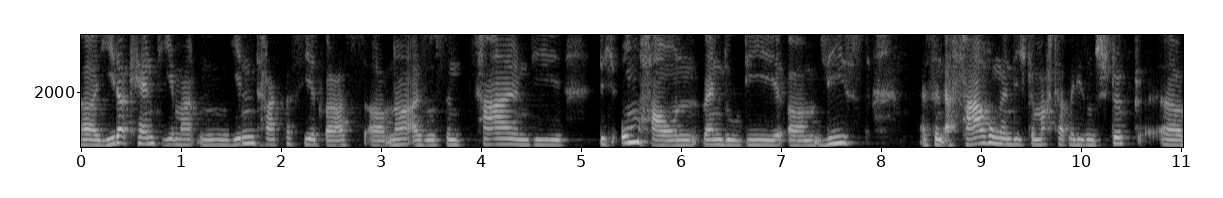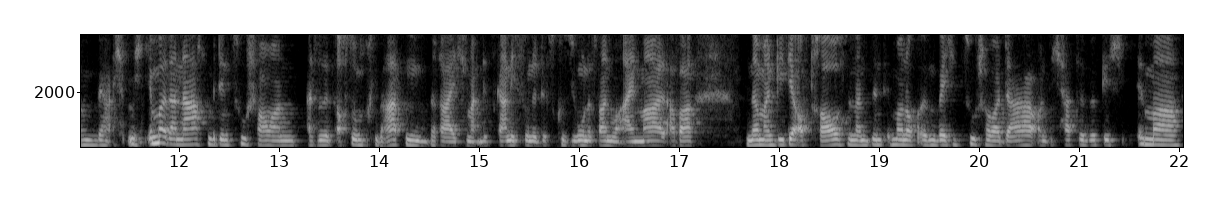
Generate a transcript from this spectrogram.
äh, jeder kennt jemanden, jeden Tag passiert was. Äh, ne? Also es sind Zahlen, die dich umhauen, wenn du die ähm, liest. Es sind Erfahrungen, die ich gemacht habe mit diesem Stück. Ähm, ja, ich habe mich immer danach mit den Zuschauern, also jetzt auch so im privaten Bereich, man jetzt gar nicht so eine Diskussion, das war nur einmal, aber ne, man geht ja auch draußen und dann sind immer noch irgendwelche Zuschauer da und ich hatte wirklich immer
